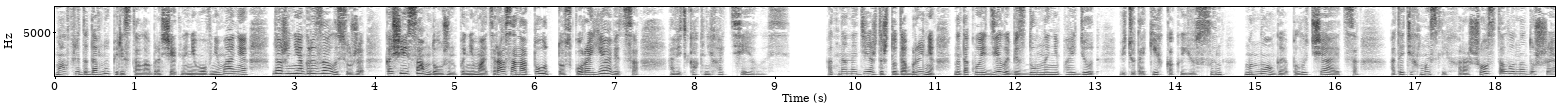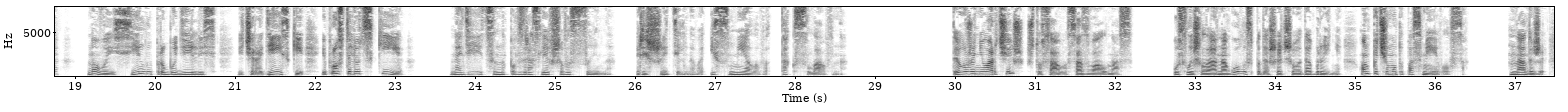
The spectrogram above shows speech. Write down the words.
Малфреда давно перестала обращать на него внимание, даже не огрызалась уже. Кощей сам должен понимать, раз она тут, то скоро явится. А ведь как не хотелось. Одна надежда, что Добрыня на такое дело бездумно не пойдет, ведь у таких, как ее сын, многое получается. От этих мыслей хорошо стало на душе, новые силы пробудились, и чародейские, и просто людские. Надеяться на повзрослевшего сына, решительного и смелого, так славно. «Ты уже не ворчишь, что Сава созвал нас?» Услышала она голос подошедшего Добрыни. Он почему-то посмеивался. «Надо же,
